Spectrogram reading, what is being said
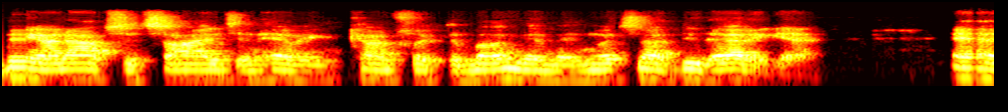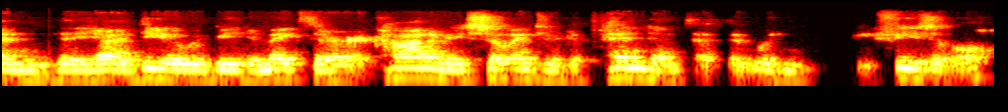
being on opposite sides and having conflict among them, and let's not do that again. And the idea would be to make their economy so interdependent that it wouldn't be feasible,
